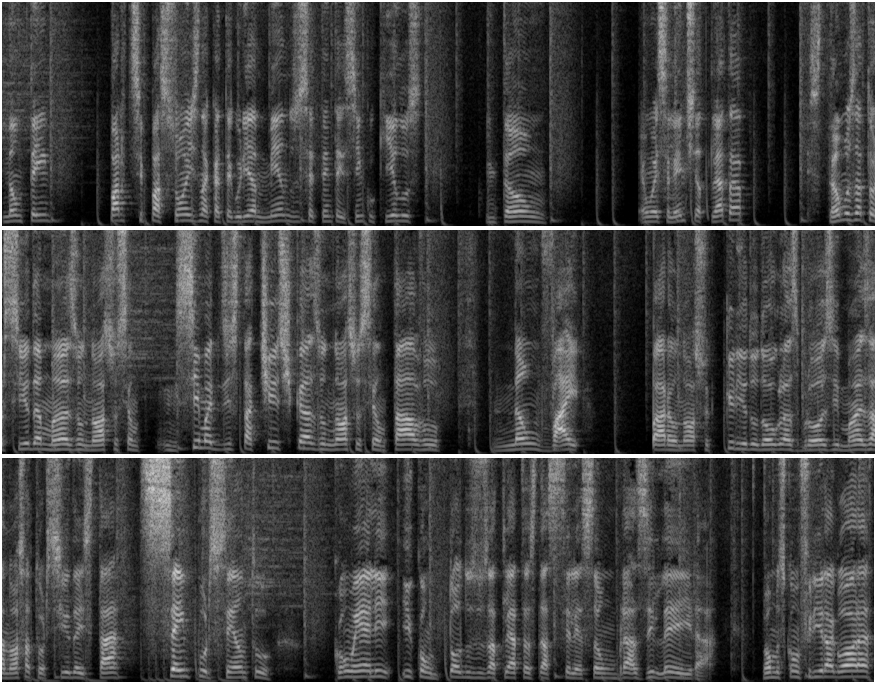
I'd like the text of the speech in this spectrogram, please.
não tem participações na categoria menos de 75 quilos. Então, é um excelente atleta. Estamos na torcida, mas o nosso em cima de estatísticas, o nosso centavo não vai para o nosso querido Douglas Brose, mas a nossa torcida está 100% com ele e com todos os atletas da seleção brasileira. Vamos conferir agora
